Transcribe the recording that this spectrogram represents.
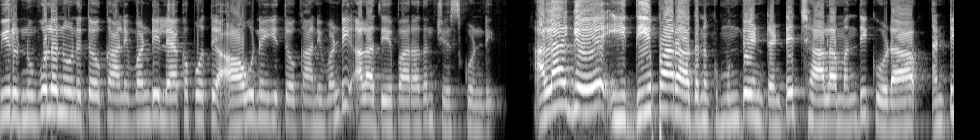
మీరు నువ్వుల నూనెతో కానివ్వండి లేకపోతే ఆవు నెయ్యితో కానివ్వండి అలా దీపారాధన చేసుకోండి. అలాగే ఈ దీపారాధనకు ముందు ఏంటంటే చాలామంది కూడా అంటే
